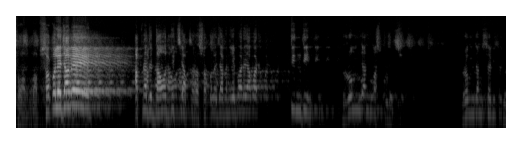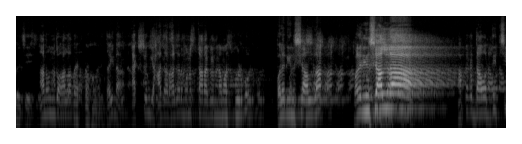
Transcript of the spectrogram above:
সব বাপ, সকলে যাবে। আপনাদের দাওয়াত দিচ্ছি আপনারা সকলে যাবেন। এবারে আবার তিন দিন রমজান মাস পড়েছে। রমজান শরীফ পড়েছে। আনন্দ আলাদা একটা হবে তাই না? একসঙ্গে হাজার হাজার মানুষ তারাবির নামাজ পড়ব। বলেন ইনশাআল্লাহ বলেন ইনশাআল্লাহ। আপনাদের দাওয়াত দিচ্ছি।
